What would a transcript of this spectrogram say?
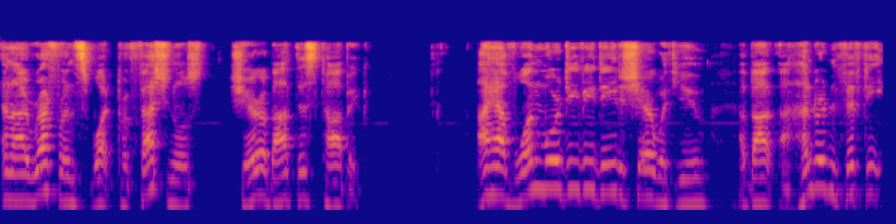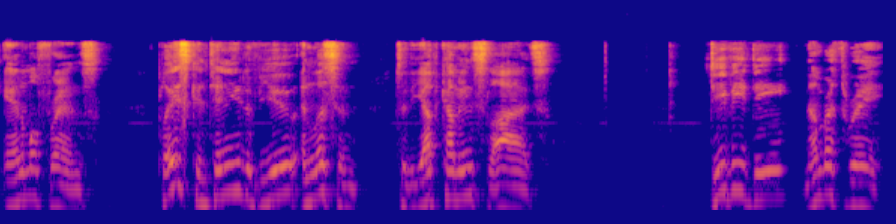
and I reference what professionals share about this topic. I have one more DVD to share with you about 150 animal friends. Please continue to view and listen to the upcoming slides. DVD number 3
